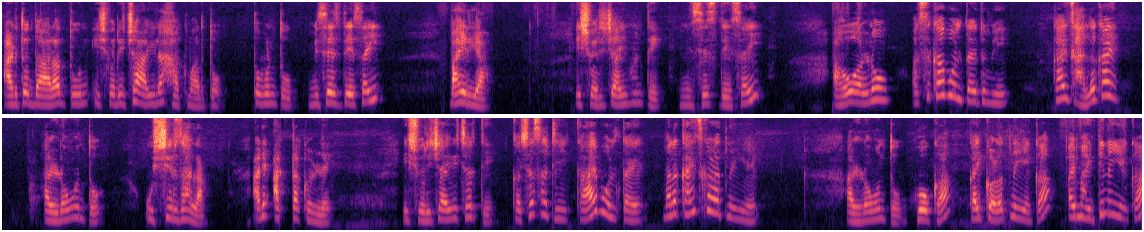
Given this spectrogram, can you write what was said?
आणि तो दारातून ईश्वरीच्या आईला हाक मारतो. तो म्हणतो मिसेस देसाई बाहेर या. ईश्वरीची आई म्हणते मिसेस देसाई अहो अर्णव असं का बोलताय तुम्ही? काय झालं काय? अर्णव म्हणतो उशीर झाला आणि आत्ता कळलं आहे ईश्वरीची आई विचारते कशासाठी? काय बोलताय? मला काहीच कळत नाही आहे अर्णव म्हणतो हो का? काही कळत नाही आहे का? काही माहिती नाही आहे का?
